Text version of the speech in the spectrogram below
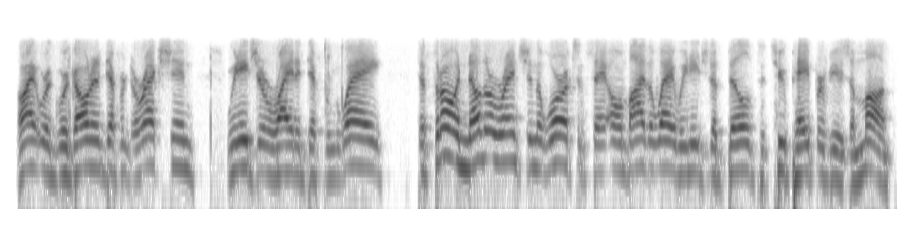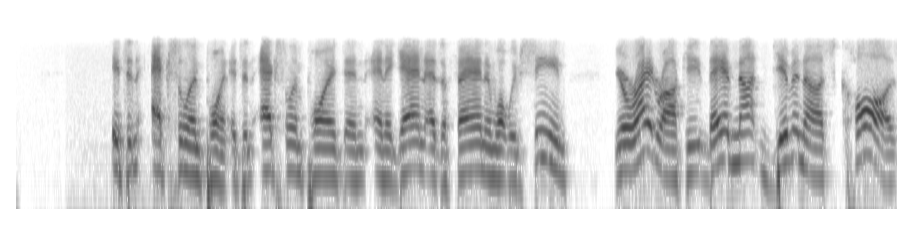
all right, we're, we're going in a different direction. We need you to write a different way. To throw another wrench in the works and say, oh, and by the way, we need you to build to two pay per views a month. It's an excellent point. It's an excellent point. And, and again, as a fan and what we've seen, you're right, Rocky. They have not given us cause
